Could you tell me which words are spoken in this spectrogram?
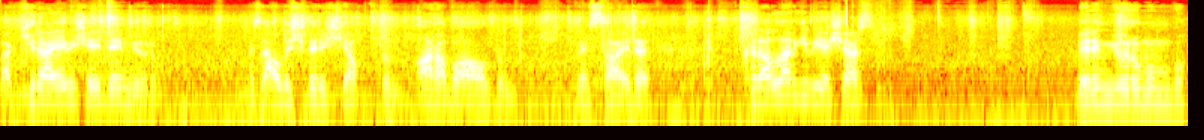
bak kiraya bir şey demiyorum. Mesela alışveriş yaptım, araba aldım vesaire. Krallar gibi yaşarsın. Benim yorumum bu.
